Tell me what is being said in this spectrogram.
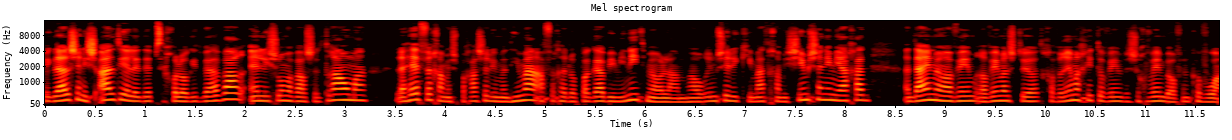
בגלל שנשאלתי על ידי פסיכולוגית בעבר, אין לי שום עבר של טראומה. להפך, המשפחה שלי מדהימה, אף אחד לא פגע בי מינית מעולם. ההורים שלי כמעט 50 שנים יחד, עדיין מאוהבים, רבים על שטויות, חברים הכי טובים ושוכבים באופן קבוע.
